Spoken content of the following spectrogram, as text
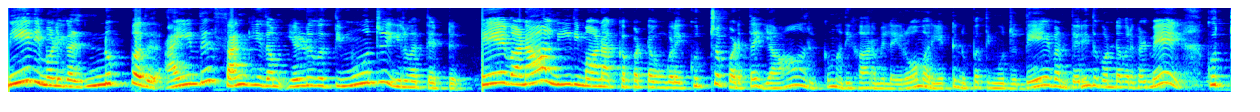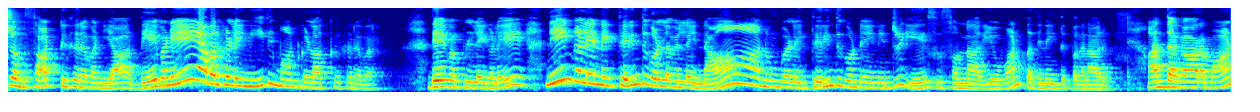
நீதிமொழிகள் முப்பது ஐந்து சங்கீதம் எழுபத்தி மூன்று இருபத்தெட்டு. தேவனால் நீதிமானாக்கப்பட்ட உங்களை குற்றப்படுத்த யாருக்கும் அதிகாரமில்லை. ரோமர் எட்டு முப்பத்தி மூன்று தேவன் தெரிந்து கொண்டவர்கள் மேல் குற்றம் சாட்டுகிறவன் யார்? தேவனே அவர்களை நீதிமான்களாக்குகிறவர். தேவ பிள்ளைகளே நீங்கள் என்னை தெரிந்து கொள்ளவில்லை நான் உங்களை தெரிந்து கொண்டேன் என்று இயேசு சொன்னார். யோவான் பதினைந்து பதினாறு. அந்தகாரமான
